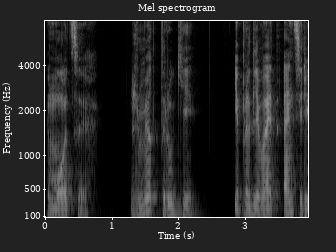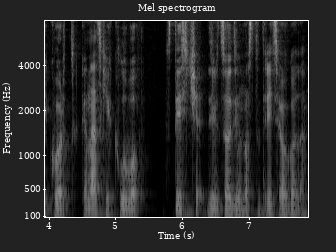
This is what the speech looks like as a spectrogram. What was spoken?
эмоциях жмет руки и продлевает антирекорд канадских клубов с 1993 года.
